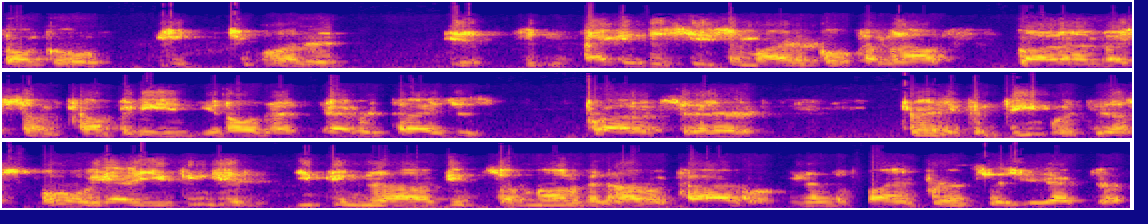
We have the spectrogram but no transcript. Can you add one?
Don't go eat two hundred. I can just see some article coming out brought on by some company, you know, that advertises products that are trying to compete with this. Oh yeah, you can get you can uh, get something out of an avocado, and then the fine print says you have to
